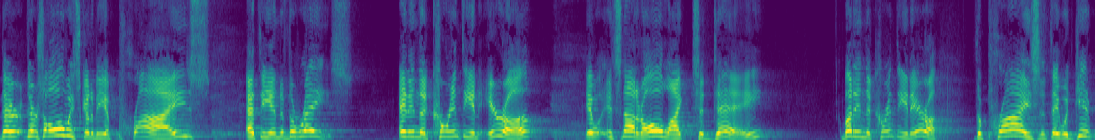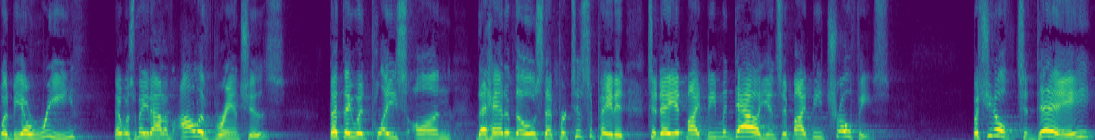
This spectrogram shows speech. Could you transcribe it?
There, there's always going to be a prize at the end of the race. And in the Corinthian era, it, it's not at all like today, but in the Corinthian era, the prize that they would get would be a wreath that was made out of olive branches that they would place on the head of those that participated. Today it might be medallions, it might be trophies. But you know, today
